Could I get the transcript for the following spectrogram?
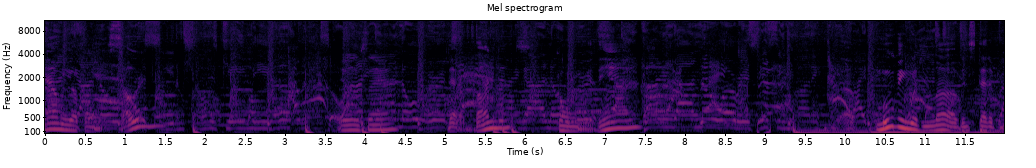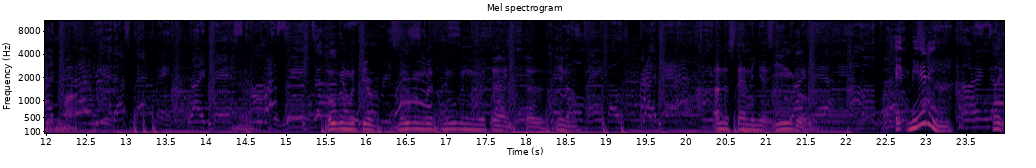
Now we up on the soul. You know what I'm saying? That abundance, going within uh, moving with love instead of your mind. Moving with your moving with moving with that instead of you know understanding your ego. Admitting like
